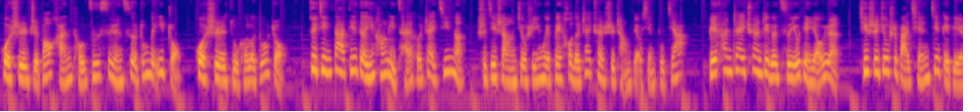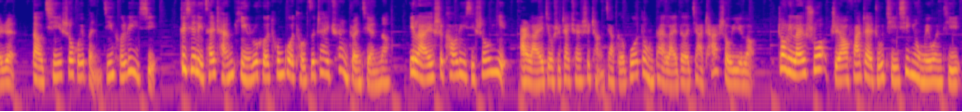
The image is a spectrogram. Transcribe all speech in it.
或是只包含投资四原色中的一种，或是组合了多种。最近大跌的银行理财和债基呢，实际上就是因为背后的债券市场表现不佳。别看债券这个词有点遥远。其实就是把钱借给别人，到期收回本金和利息。这些理财产品如何通过投资债券赚钱呢？一来是靠利息收益，二来就是债券市场价格波动带来的价差收益了。照理来说，只要发债主体信用没问题，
